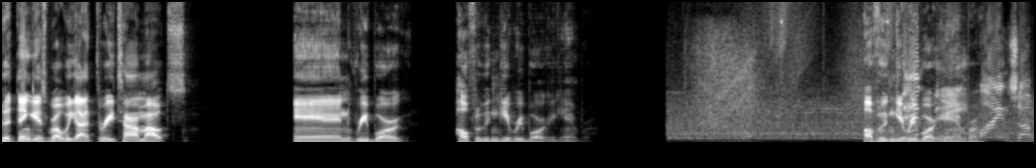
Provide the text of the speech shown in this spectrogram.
Good thing is, bro, we got three timeouts and Reborg. Hopefully, we can get Reborg again, bro. Hopefully, we can get Reborg again, bro. Lines up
